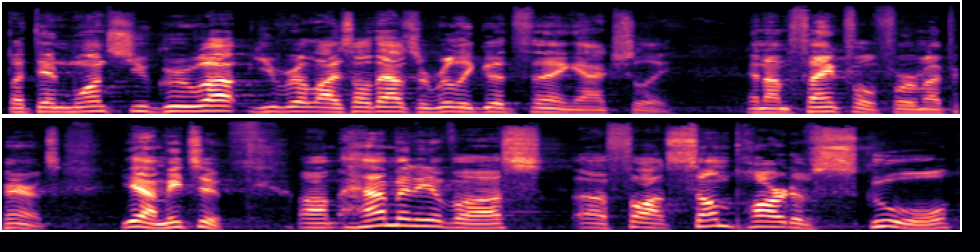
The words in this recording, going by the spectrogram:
But then once you grew up, you realized, oh, that was a really good thing, actually. And I'm thankful for my parents. Yeah, me too. Um, how many of us uh, thought some part of school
